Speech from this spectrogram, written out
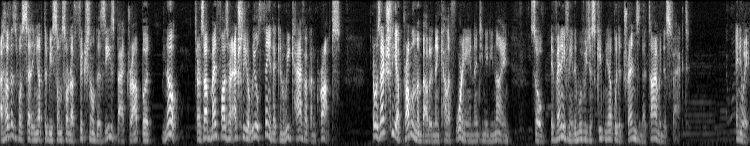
I thought this was setting up to be some sort of fictional disease backdrop, but no. Turns out medflies are actually a real thing that can wreak havoc on crops. There was actually a problem about it in California in 1989, so if anything, the movie just keeping up with the trends in that time in this fact. Anyway,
